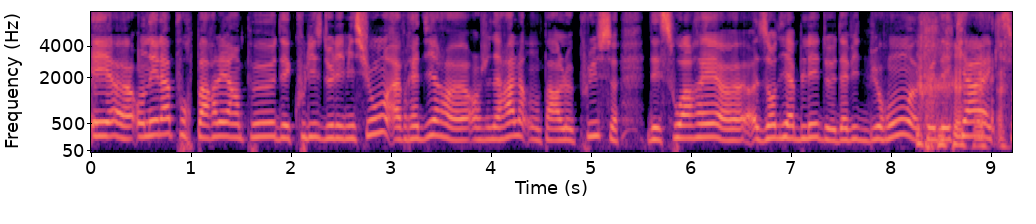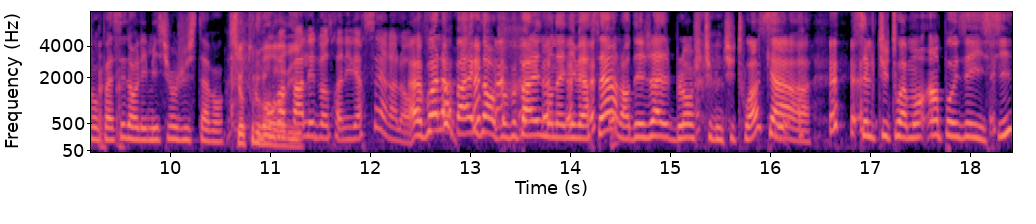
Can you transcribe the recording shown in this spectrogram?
Et euh, on est là pour parler un peu des coulisses de l'émission. À vrai dire, en général, on parle plus des soirées endiablées de David Buron que des cas qui sont passés dans l'émission juste avant. Surtout le vendredi. On va parler de votre anniversaire alors. voilà, par exemple, on peut parler de mon anniversaire. Alors déjà, Blanche, tu me tutoies car c'est le tutoiement imposé ici.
